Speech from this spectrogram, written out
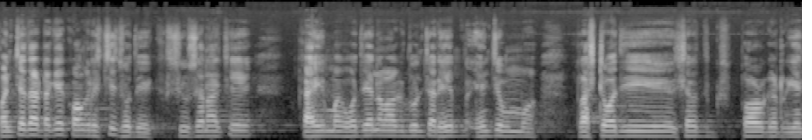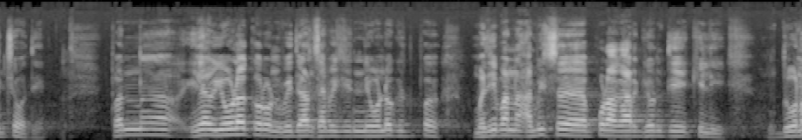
पंच्याहत्तर टक्के काँग्रेसचेच होते. शिवसेनाचे काही मग होते ना मग दोन चार हे यांचे राष्ट्रवादी शरद पवार गट यांचे होते. पण एवढं करून विधानसभेची निवडणूक प- मध्ये पण आम्हीच पुढाकार घेऊन ती केली. दोन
